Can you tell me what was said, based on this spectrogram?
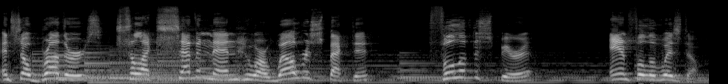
And so, brothers, select seven men who are well respected, full of the Spirit, and full of wisdom.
